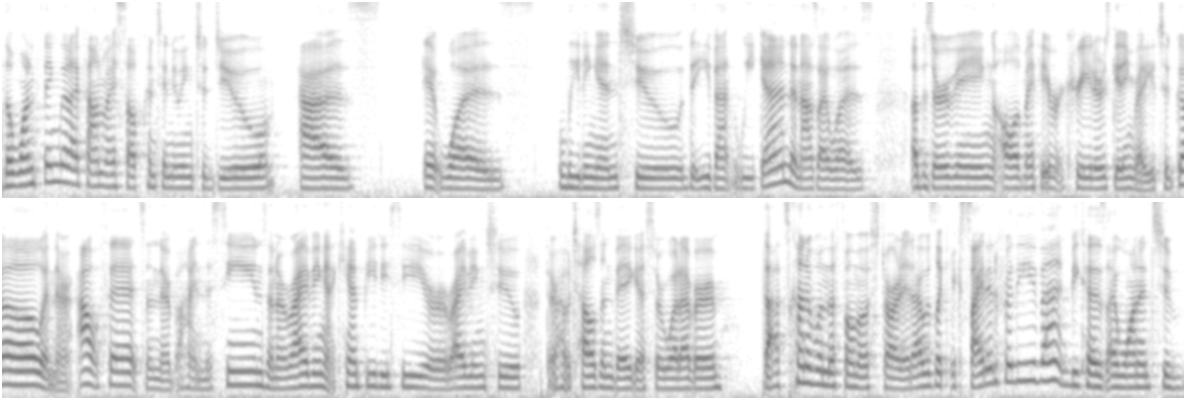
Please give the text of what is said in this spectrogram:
the one thing that I found myself continuing to do as it was leading into the event weekend and as I was observing all of my favorite creators getting ready to go and their outfits and their behind the scenes and arriving at Camp EDC or arriving to their hotels in Vegas or whatever that's kind of when the FOMO started. I was like excited for the event because I wanted to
